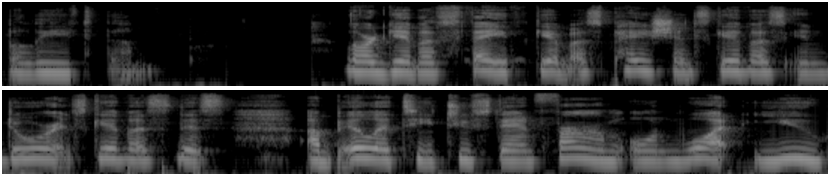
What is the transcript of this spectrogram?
believed them. Lord, give us faith, give us patience, give us endurance, give us this ability to stand firm on what you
